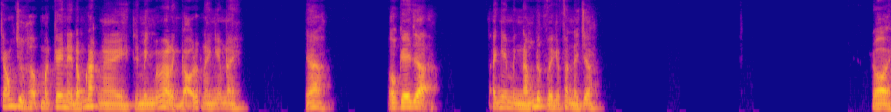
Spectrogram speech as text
trong trường hợp mà cây này đóng đặc này, thì mình mới vào lệnh đỏ được này, anh em này. Nhá. Ok chưa anh em mình nắm được về cái phần này chưa? Rồi.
